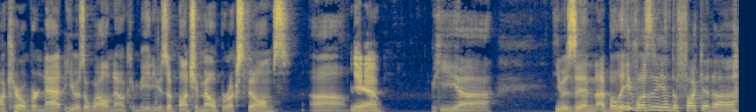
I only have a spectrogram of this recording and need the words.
on Carol Burnett. He was a well known comedian. He was a bunch of Mel Brooks films. Um, Yeah. he uh, he was in, I believe, wasn't he in the fucking uh,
